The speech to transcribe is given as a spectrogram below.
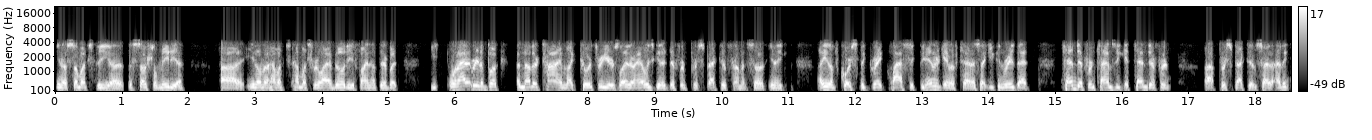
you know so much the uh, the social media. Uh, you don't know how much how much reliability you find out there, but when I read a book another time, like two or three years later, I always get a different perspective from it. So you know, you know, of course, the great classic, The Inner Game of Tennis, that you can read that ten different times, you get ten different uh, perspectives. So I, I think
